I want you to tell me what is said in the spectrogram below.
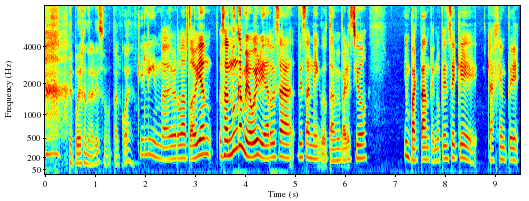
te puede generar eso, tal cual. Qué linda, de verdad. Todavía, o sea, nunca me voy a olvidar de esa, de esa anécdota. Me pareció impactante. No pensé que la gente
